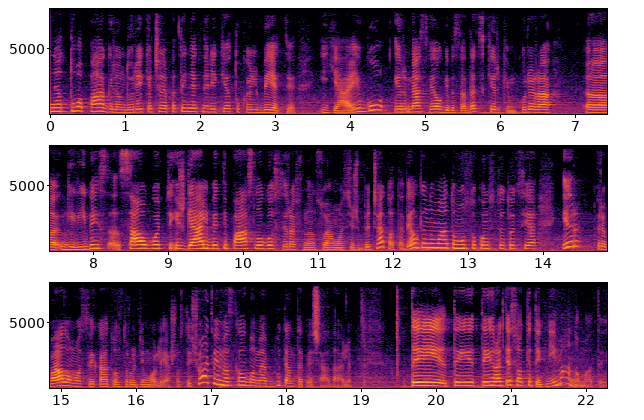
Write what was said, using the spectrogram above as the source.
ne tuo pagrindu reikia, čia apie tai net nereikėtų kalbėti jeigu, ir mes vėlgi visada atskirkim, kur yra uh, gyvybės saugoti, išgelbėti paslaugos yra finansuojamos iš biudžeto, ta vėlgi numato mūsų konstitucija ir privalomos sveikatos draudimo lėšos. Tai šiuo atveju mes kalbame būtent apie šią dalį. Tai, tai, tai yra tiesiog kitaip neįmanoma. Tai.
